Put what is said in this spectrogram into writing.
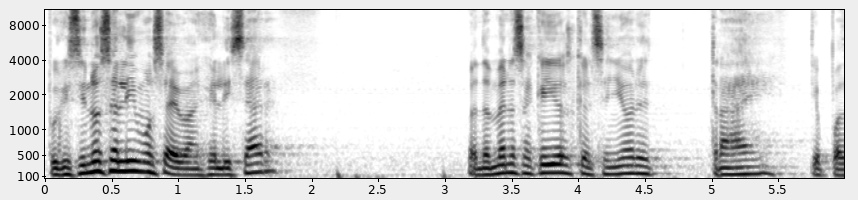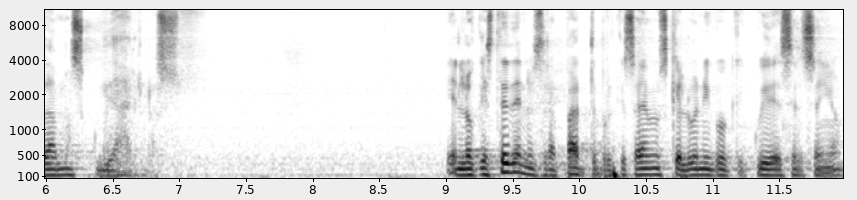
Porque si no salimos a evangelizar, cuando menos aquellos que el Señor trae, que podamos cuidarlos. En lo que esté de nuestra parte, porque sabemos que el único que cuida es el Señor.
